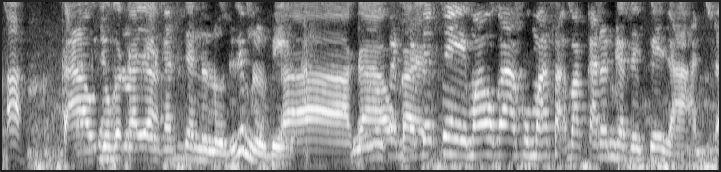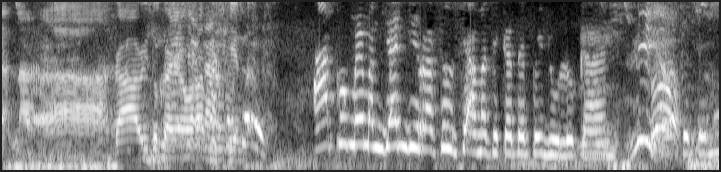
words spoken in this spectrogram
Ah, kau juga kayak kan dulu diam dulu Bil. Ah, dulu kau kan kayak- KTP maukah aku masak makanan KTP ya tidak lah. ah, kau itu kayak orang miskin. Eh, Aku memang janji Rasul sama si KTP dulu kan. Iya. Ketemu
